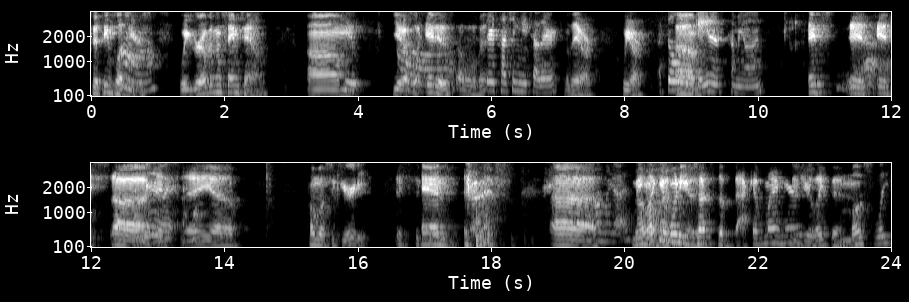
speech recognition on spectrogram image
15 plus years. We grew up in the same town. Um, Cute. You know, Aw. it is a little bit. They're touching each other. They are. We are. I feel a little Um, gayness coming on. It's it. Yeah. It's uh. I knew It's a uh, homosecurity. It's and security. oh uh, my god. I like it when you touch the back of my hair, Did you like that? mostly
